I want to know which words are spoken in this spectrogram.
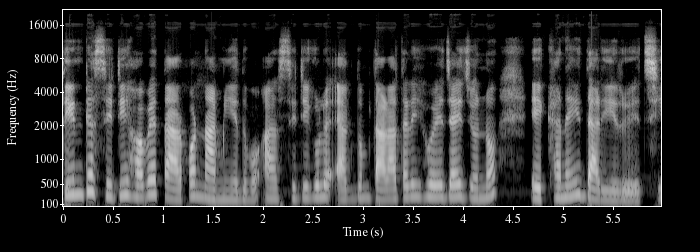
তিনটে সিটি হবে, তারপর নামিয়ে দেবো। আর সিটিগুলো একদম তাড়াতাড়ি হয়ে যায় জন্য এখানেই দাঁড়িয়ে রয়েছি।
